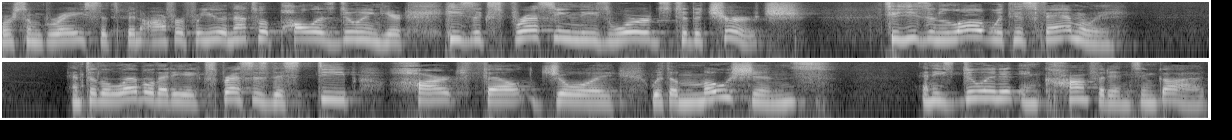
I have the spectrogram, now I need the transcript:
or some grace that's been offered for you. And that's what Paul is doing here. He's expressing these words to the church. See, he's in love with his family. And to the level that he expresses this deep, heartfelt joy with emotions, and he's doing it in confidence in God.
